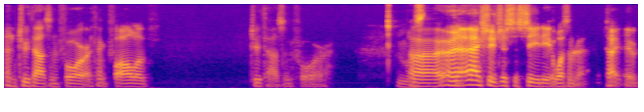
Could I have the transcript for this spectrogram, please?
in 2004, I think fall of 2004. Uh, actually just a CD, it wasn't it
